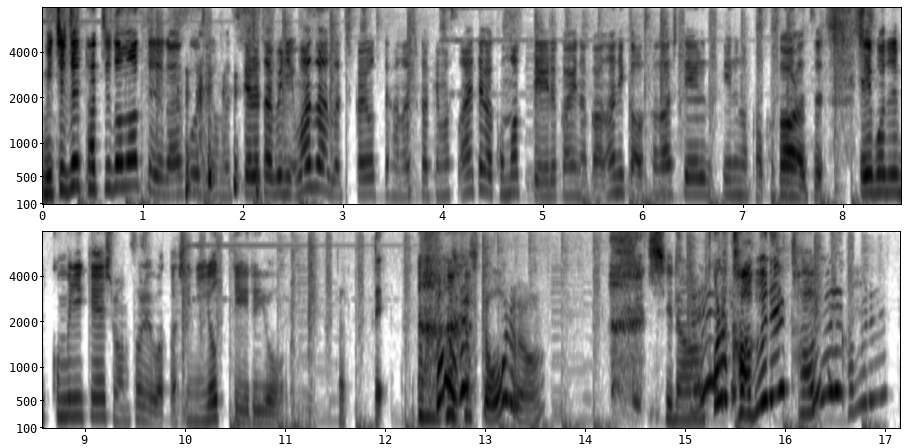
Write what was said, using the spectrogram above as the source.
道で立ち止まっている外国人を見つけるたびにわざわざ近寄って話しかけます。相手が困っているか否か何かを探しているいるのかかかわらず、英語でコミュニケーションを取る私に酔っているようだって。そんな人おるん？知らん。これかぶれ？かぶれ？かぶれ？見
